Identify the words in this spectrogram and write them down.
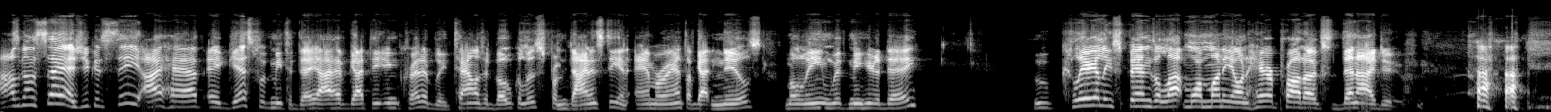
I was going to say, as you can see, I have a guest with me today. I have got the incredibly talented vocalist from Dynazty and Amaranthe. I've got Nils Molin with me here today, who clearly spends a lot more money on hair products than I do.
